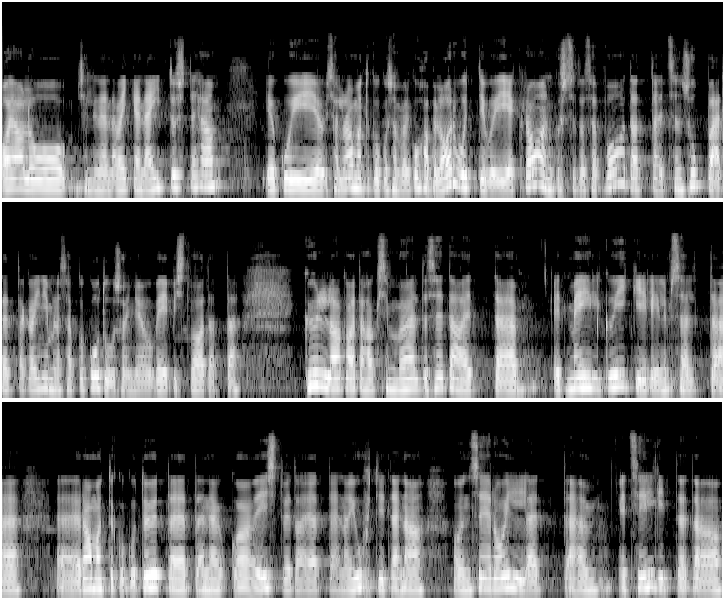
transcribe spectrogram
ajaloo selline väike näitus teha ja kui seal raamatukogus on veel kohapeal arvuti või ekraan, kust seda saab vaadata, et see on super, et aga inimene saab ka kodus on ju veebist vaadata. küll aga tahaksin ma öelda seda, et, et meil kõigil ilmselt äh, raamatukogu töötajatena, ka eestvedajatena, juhtidena on see roll, et, äh, et selgitada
